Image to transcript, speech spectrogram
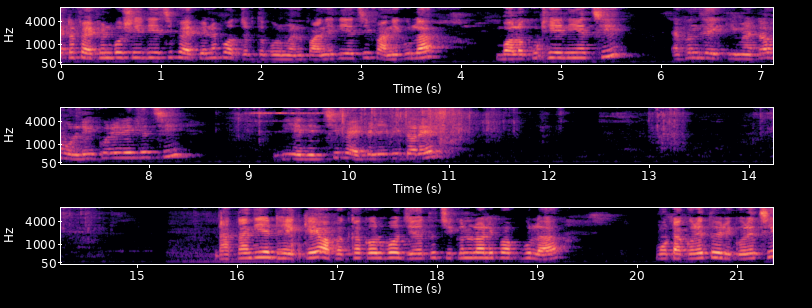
একটা ফ্রাইপ্যান বসিয়ে দিয়েছি। ফ্রাইপ্যানে পর্যাপ্ত পরিমাণে পানি দিয়েছি। পানিগুলা বলক উঠিয়ে নিয়েছি। এখন যে কিমাটা হোল্ডিং করে রেখেছি, দিয়ে দিচ্ছি ফ্রাইপ্যানের ভিতরে। ঢাকনা দিয়ে ঢেকে অপেক্ষা করব, যেহেতু চিকেন ললিপপগুলা মোটা করে তৈরি করেছি,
